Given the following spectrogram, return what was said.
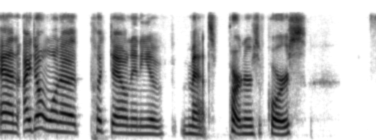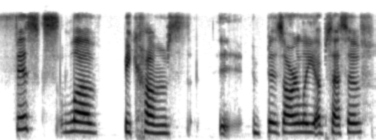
And I don't want to put down any of Matt's partners, of course. Fisk's love becomes eh, bizarrely obsessive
